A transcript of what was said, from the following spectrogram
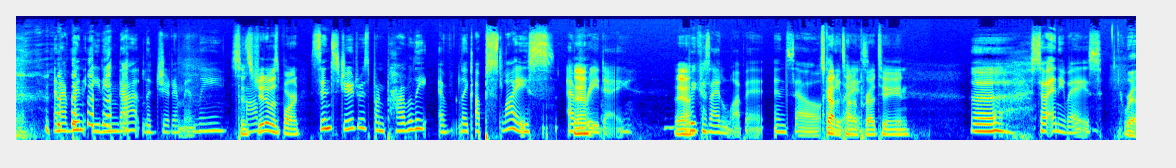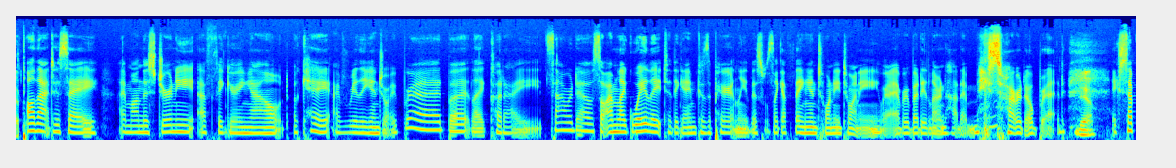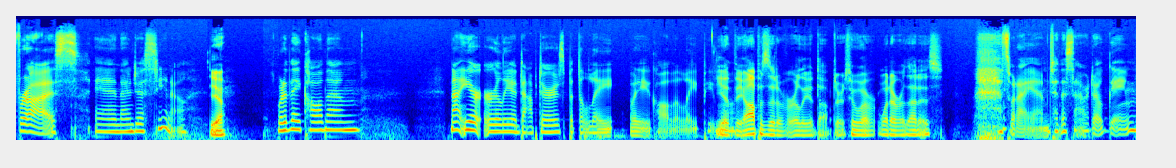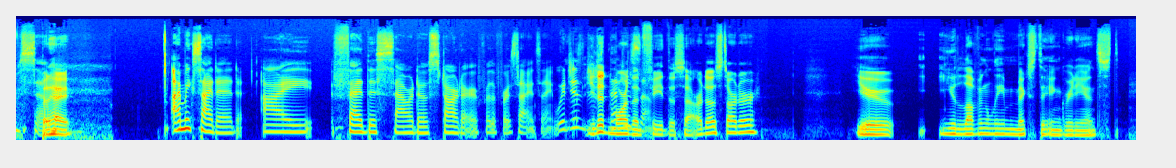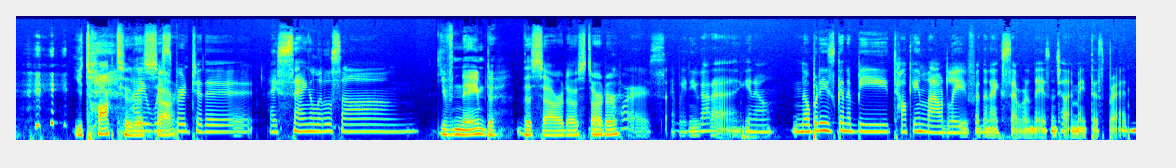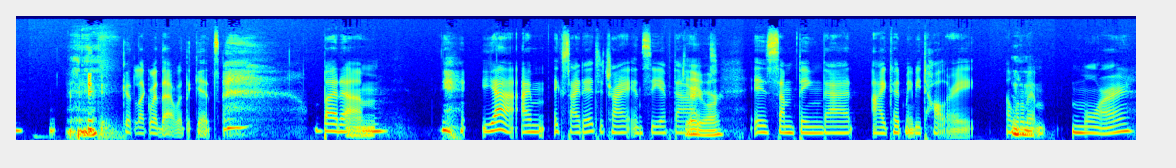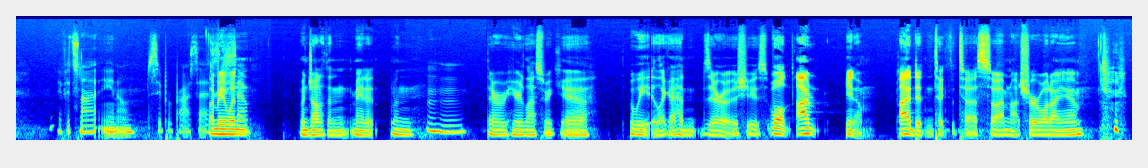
and i've been eating that legitimately Since prob- Judah was born. since Jude was born, probably ev- like a slice every day Yeah. because I love it. And so it's got a ton of protein. Ugh. so, anyways, Rip. all that to say, I'm on this journey of figuring out. Okay, I really enjoy bread, but like, could I eat sourdough? So I'm like way late to the game because apparently this was like a thing in 2020 where everybody learned how to make sourdough bread, Yeah. except for us. And I'm just, you know, Yeah. what do they call them? Not your early adopters, but the late. What do you call the late people? Yeah. The opposite of early adopters, whoever, whatever that is. That's what I am to the sourdough game. So But hey, I'm excited. I fed this sourdough starter for the first time tonight, which is you did more than sounds- feed the sourdough starter. You you lovingly mixed the ingredients. you talked to the I sour. whispered to the. I sang a little song. You've named the sourdough starter. Of course, I mean you gotta. You know, nobody's gonna be talking loudly for the next several days until I make this bread. Good luck with that with the kids. But um, yeah, I'm excited to try it and see if that Yeah, you are. is something that I could maybe tolerate a little Mhm. bit more if it's not, you know, super processed. I mean, when so, when Jonathan made it when mhm. they were here last week, yeah, we like I had zero issues. Well, I'm you know I didn't take the test, so I'm not sure what I am.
